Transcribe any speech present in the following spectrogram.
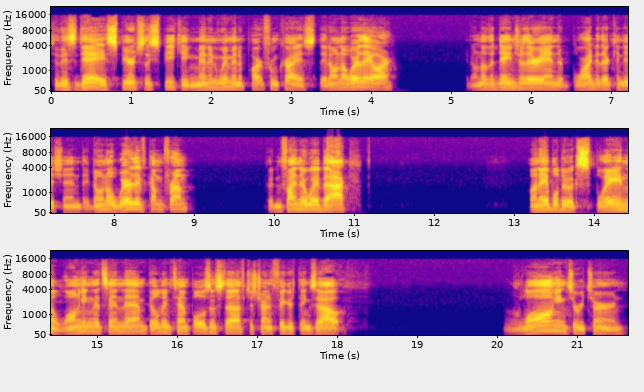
To this day, spiritually speaking, men and women apart from Christ, they don't know where they are. They don't know the danger they're in. They're blind to their condition. They don't know where they've come from. Couldn't find their way back. unable to explain the longing that's in them, building temples and stuff, just trying to figure things out, longing to return.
